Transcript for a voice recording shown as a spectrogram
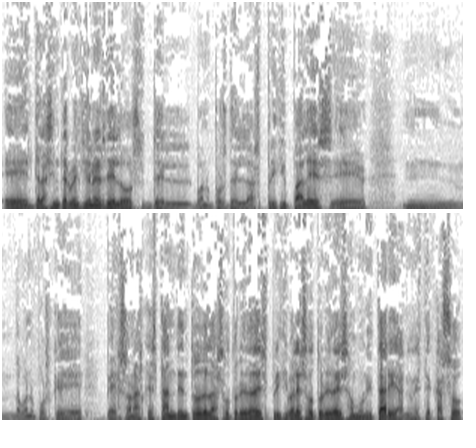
eh, de las intervenciones de los del bueno pues de las principales eh, mm, bueno pues que personas que están dentro de las autoridades principales autoridades monetarias en este caso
